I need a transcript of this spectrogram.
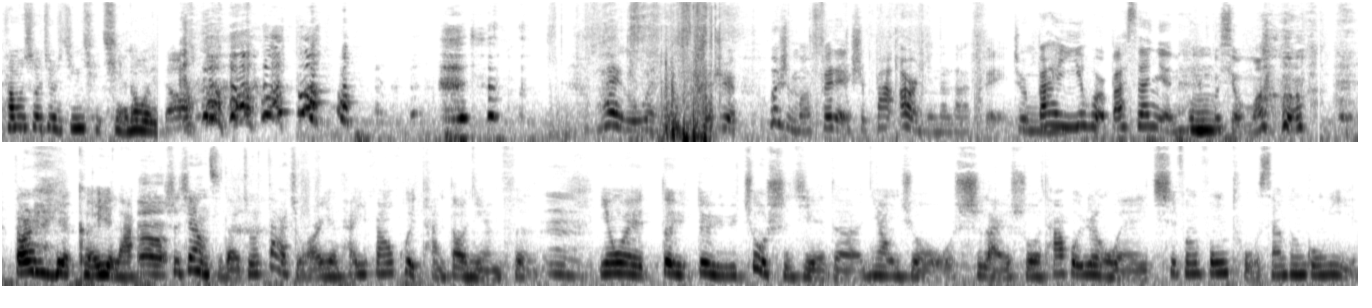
他们说就是金钱钱的味道。还有一个问题，就是为什么非得是八二年的拉菲？就是八一或者八三年的还不行吗？当然也可以啦。嗯，是这样子的，就是大酒而言，它一般会谈到年份。嗯，因为对对于旧世界的酿酒师来说，他会认为七分风土，三分工艺。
